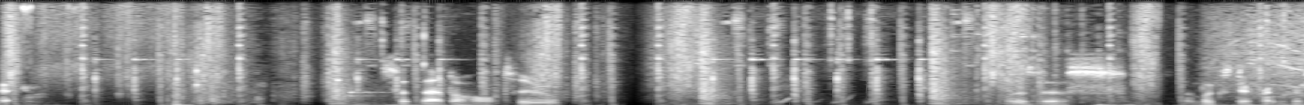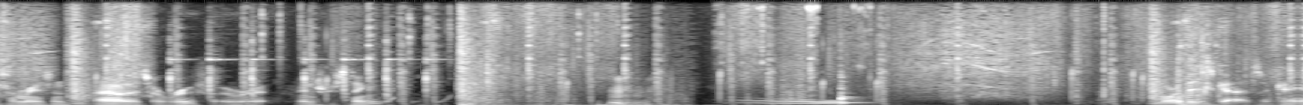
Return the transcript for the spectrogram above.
Okay. Set that to Hall 2. What is this? It looks different for some reason. Oh, there's a roof over it. Interesting. Hmm. More of these guys, okay?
